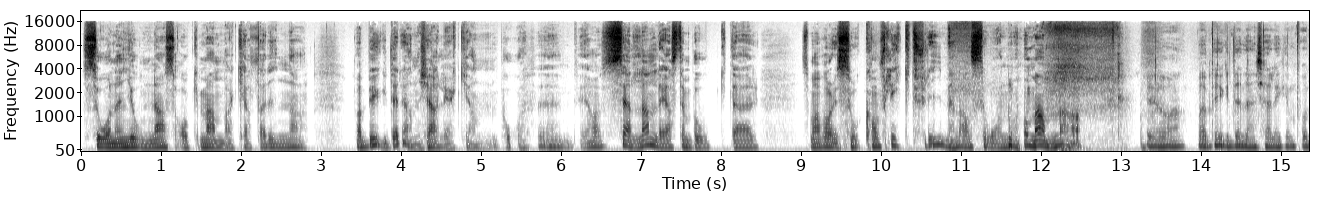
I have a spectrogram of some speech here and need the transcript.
sonen Jonas och mamma Katarina. Vad byggde den kärleken på? Jag har sällan läst en bok där som har varit så konfliktfri mellan son och mamma. Ja, vad byggde den kärleken på?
